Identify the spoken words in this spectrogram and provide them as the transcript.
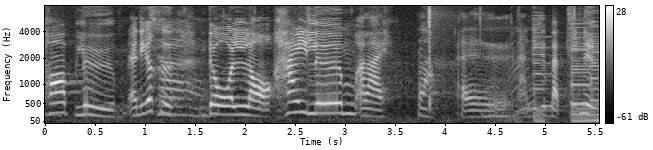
ชอบลืม อันนี้ก็คือใช่ โดนหลอกให้ลืมอะไร ปรับ เอออันนี้คือแบบที่หนึ่ง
